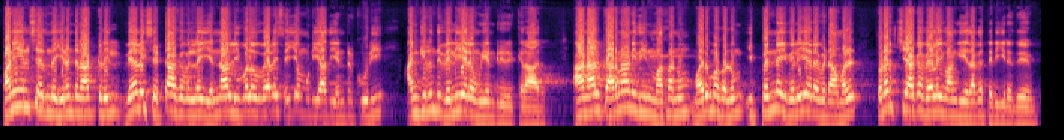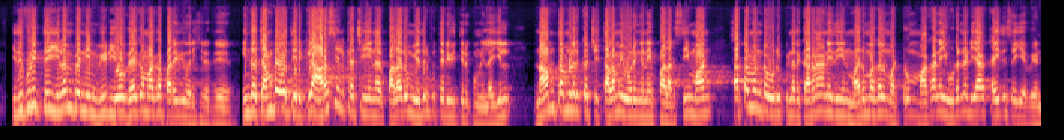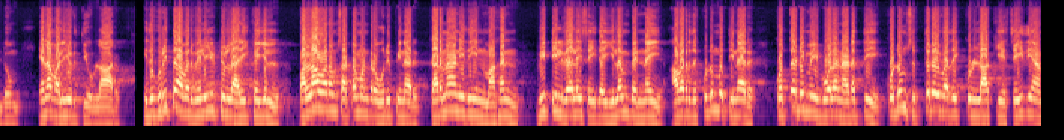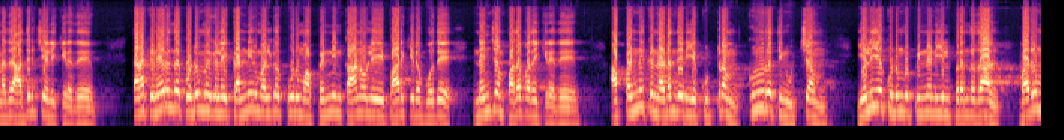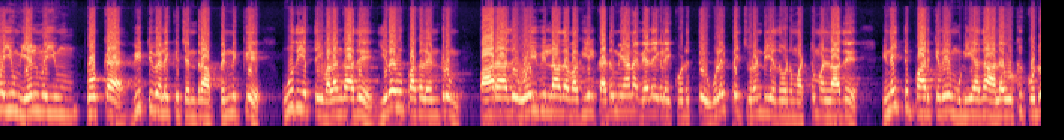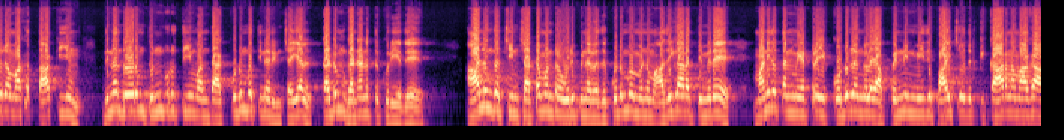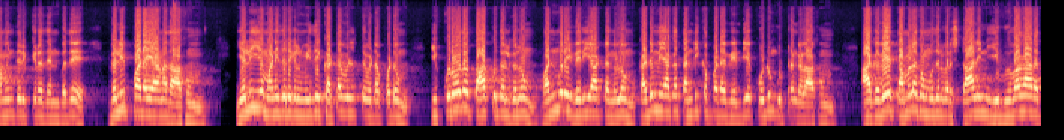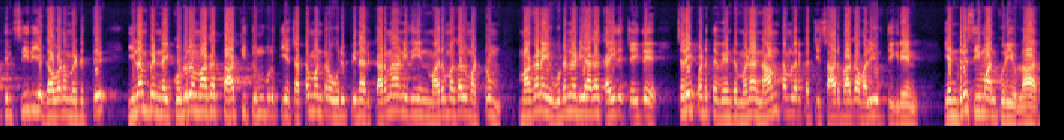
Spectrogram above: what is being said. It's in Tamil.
பணியில் சேர்ந்த இரண்டு நாட்களில் வேலை செட் ஆகவில்லை என்னால் இவ்வளவு வேலை செய்ய முடியாது என்று கூறி அங்கிருந்து வெளியேற முயன்றிருக்கிறார். ஆனால் கருணாநிதியின் மகனும் மருமகளும் இப்பெண்ணை வெளியேற விடாமல் தொடர்ச்சியாக வேலை வாங்கியதாக தெரிகிறது. இது குறித்து இளம்பெண்ணின் வீடியோ வேகமாக பரவி வருகிறது. இந்த சம்பவத்திற்கு அரசியல் கட்சியினர் பலரும் எதிர்ப்பு தெரிவித்திருக்கும் நிலையில் நாம் தமிழர் கட்சி தலைமை ஒருங்கிணைப்பாளர் சீமான் சட்டமன்ற உறுப்பினர் கருணாநிதியின் மருமகள் மற்றும் மகனை உடனடியாக கைது செய்ய வேண்டும் என வலியுறுத்தியுள்ளார். இது குறித்து அவர் வெளியிட்டுள்ள அறிக்கையில் பல்லாவரம் சட்டமன்ற உறுப்பினர் கருணாநிதியின் மகன் வீட்டில் வேலை செய்த இளம்பெண்ணை அவரது குடும்பத்தினர் கொத்தடிமை போல நடத்தி கொடும் சித்திரைவதைக்குள்ளாக்கிய செய்தியானது அதிர்ச்சி அளிக்கிறது. தனக்கு நேர்ந்த கொடுமைகளை கண்ணீர் மல்க கூறும் அப்பெண்ணின் காணொளியை பார்க்கிற போது நெஞ்சம் பதபதைக்கிறது அப்பெண்ணுக்கு நடந்தேறிய குற்றம் குரூரத்தின் உச்சம். எளிய குடும்ப பின்னணியில் பிறந்ததால் வறுமையும் ஏழ்மையும் போக்க வீட்டு வேலைக்கு சென்ற அப்பெண்ணுக்கு ஊதியத்தை வழங்காது இரவு பகல் என்றும் பாராது ஓய்வில்லாத வகையில் கடுமையான வேலைகளை கொடுத்து உழைப்பை சுரண்டியதோடு மட்டுமல்லாது நினைத்து பார்க்கவே முடியாத அளவுக்கு கொடூரமாக தாக்கியும் தினந்தோறும் துன்புறுத்தியும் வந்த அக்குடும்பத்தினரின் செயல் கடும் கண்டனத்துக்குரியது. ஆளுங்கட்சியின் சட்டமன்ற உறுப்பினரது குடும்பம் என்னும் அதிகாரத்திமிரே மனித தன்மையற்ற இக்கொடூரங்களை அப்பெண்ணின் மீது பாய்ச்சுவதற்கு காரணமாக அமைந்திருக்கிறது என்பது வெளிப்படையானதாகும். எளிய மனிதர்கள் மீது கட்டவிழ்த்து விடப்படும் இக்குரோத தாக்குதல்களும் வன்முறை வெறியாட்டங்களும் கடுமையாக தண்டிக்கப்பட வேண்டிய கொடுங்குற்றங்களாகும். ஆகவே தமிழக முதல்வர் ஸ்டாலின் இவ்விவகாரத்தில் சீரிய கவனம் எடுத்து இளம்பெண்ணை கொடூரமாக தாக்கி துன்புறுத்திய சட்டமன்ற உறுப்பினர் கருணாநிதியின் மருமகள் மற்றும் மகனை உடனடியாக கைது செய்து சிறைப்படுத்த வேண்டும் என நாம் தமிழர் கட்சி சார்பாக வலியுறுத்துகிறேன் என்று சீமான் கூறியுள்ளார்.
